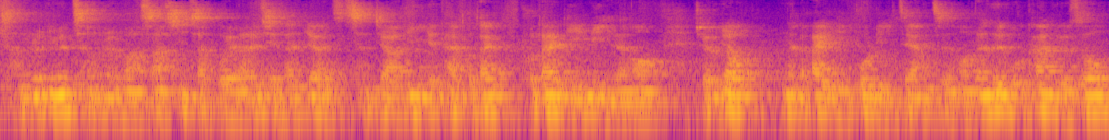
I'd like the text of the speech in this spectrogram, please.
成人，因为成人嘛，三四十岁了，而且他要成家立业，他不太不太理你了哦，就要那个爱理不理这样子哦。但是我看有时候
